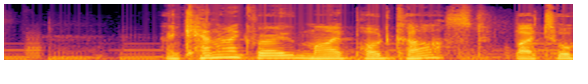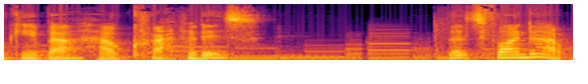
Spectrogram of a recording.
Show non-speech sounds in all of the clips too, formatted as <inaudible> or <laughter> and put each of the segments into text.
And can I grow my podcast by talking about how crap it is? Let's find out.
